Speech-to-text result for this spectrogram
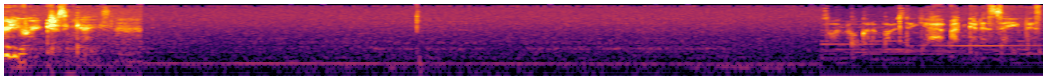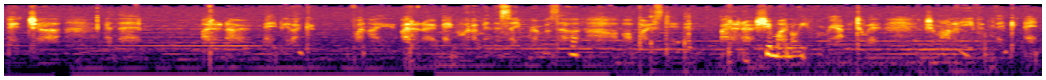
really quick just in case. So I'm not gonna post it yet. I'm gonna save this picture and then I don't know, maybe like when I I don't know, maybe when I'm in the same room as her, I'll post it and I don't know, she might not even react to it. She might not even think anything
